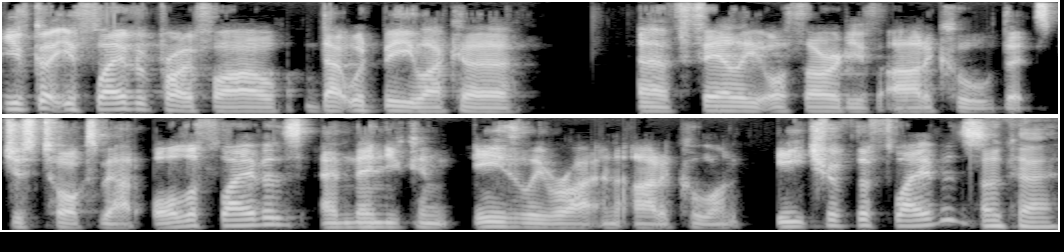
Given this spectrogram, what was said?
you've got your flavor profile. That would be like a a fairly authoritative article that just talks about all the flavors, and then you can easily write an article on each of the flavors. Okay.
